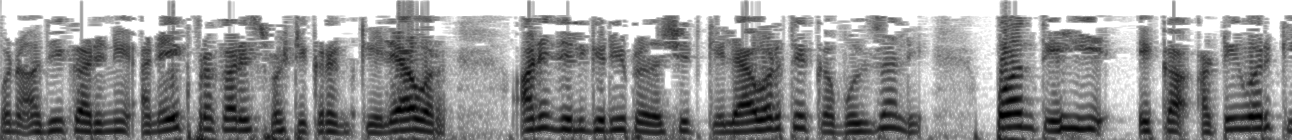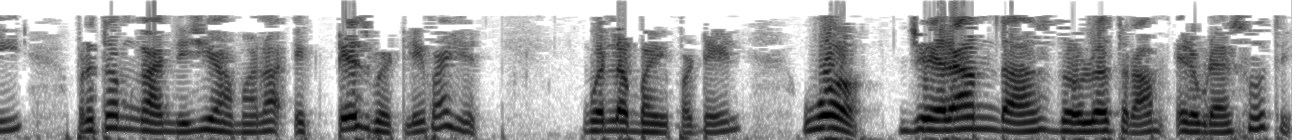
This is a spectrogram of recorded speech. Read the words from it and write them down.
पण अधिकाऱ्यांनी अनेक प्रकारे स्पष्टीकरण केल्यावर आणि दिलगिरी प्रदर्शित केल्यावर ते कबूल झाले. पण तेही एका अटीवर की प्रथम गांधीजी आम्हाला एकटेच भेटले पाहिजेत. वल्लभभाई पटेल व जयरामदास दौलतराम एरवड्यास होते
